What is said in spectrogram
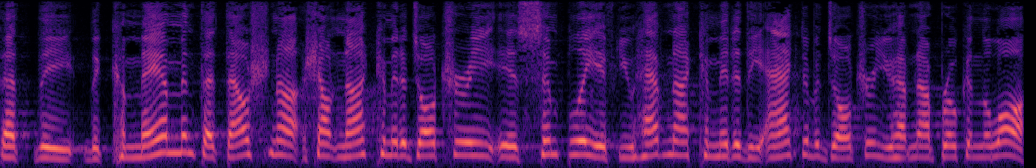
that the, the commandment that thou shalt not, shalt not commit adultery is simply if you have not committed the act of adultery, you have not broken the law.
